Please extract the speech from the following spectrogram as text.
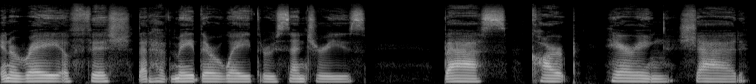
an array of fish that have made their way through centuries bass, carp, herring, shad.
